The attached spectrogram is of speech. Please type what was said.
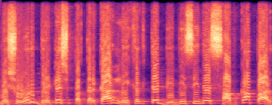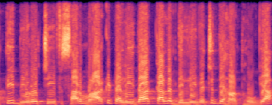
ਮਸ਼ਹੂਰ ਬ੍ਰਿਟਿਸ਼ ਪੱਤਰਕਾਰ, ਲੇਖਕ ਤੇ BBC ਦੇ ਸਾਬਕਾ ਭਾਰਤੀ bureau chief sir Mark Tully ਦਾ ਕੱਲ ਦਿੱਲੀ ਵਿੱਚ ਦੇਹਾਂਤ ਹੋ ਗਿਆ।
